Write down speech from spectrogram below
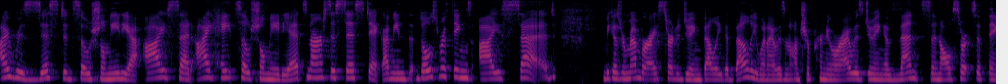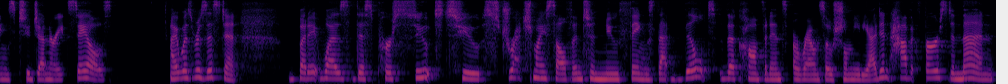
I resisted social media. I said, I hate social media. It's narcissistic. I mean, th- those were things I said Because remember, I started doing belly to belly when I was an entrepreneur. I was doing events and all sorts of things to generate sales. I was resistant but it was this pursuit to stretch myself into new things that built the confidence around social media. I didn't have it first and then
